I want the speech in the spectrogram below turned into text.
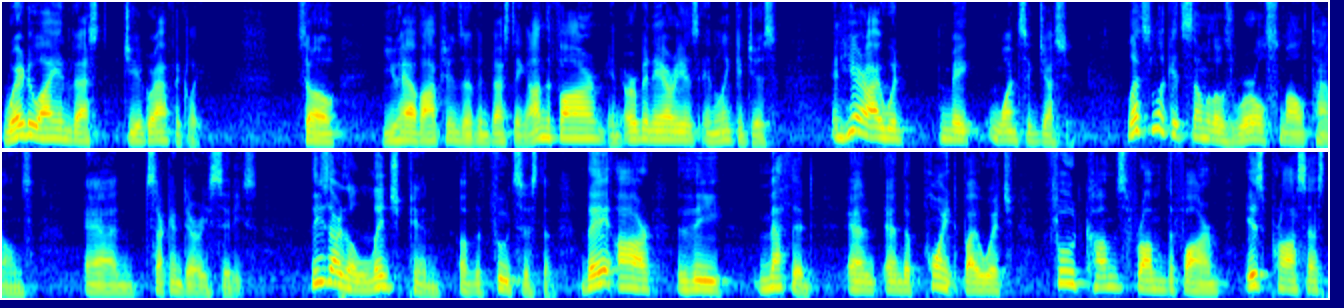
where do I invest geographically? So you have options of investing on the farm, in urban areas, in linkages. And here I would make one suggestion. Let's look at some of those rural small towns and secondary cities. These are the linchpin of the food system. They are the method and, and the point by which food comes from the farm, is processed,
